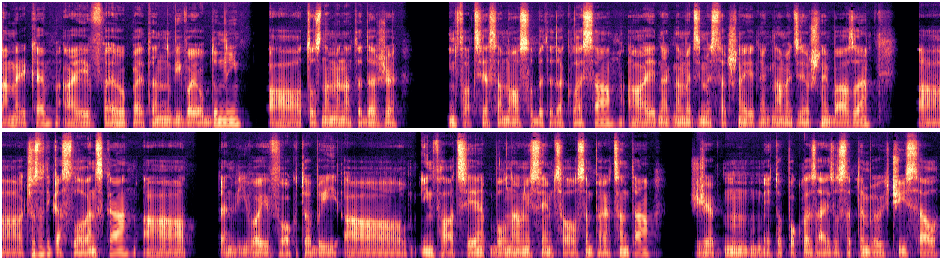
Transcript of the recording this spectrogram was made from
Amerike, aj v Európe je ten vývoj obdobný. A to znamená teda, že inflácia sama o sebe teda klesá, a jednak na medzimesačnej, jednak na medziročnej báze. A čo sa týka Slovenska, a ten vývoj v oktobri a inflácie bol na 7,8%, čiže mm, je to pokles aj zo septembrových čísel.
